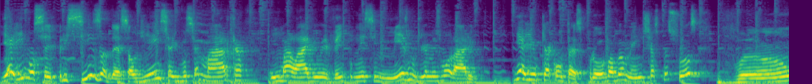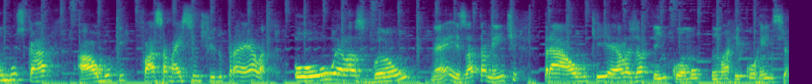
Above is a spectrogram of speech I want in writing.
E aí você precisa dessa audiência e você marca uma live, um evento nesse mesmo dia, mesmo horário. E aí o que acontece? Provavelmente as pessoas vão buscar algo que faça mais sentido para ela, ou elas vão, né, exatamente para algo que ela já tem como uma recorrência.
